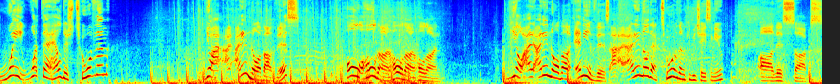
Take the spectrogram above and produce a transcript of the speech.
Wait, what the hell? There's two of them? Yo, I, I, I didn't know about this. Hold, hold on, hold on, hold on. Yo, I, I didn't know about any of this. I, I didn't know that two of them could be chasing you. Oh, this sucks.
